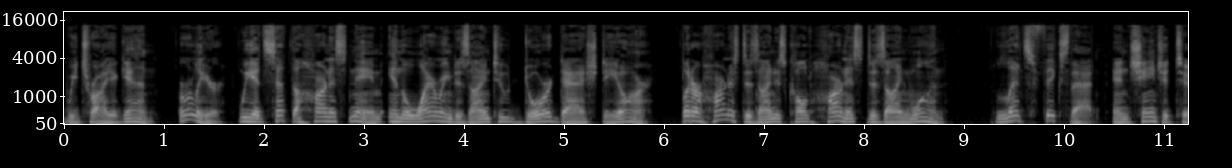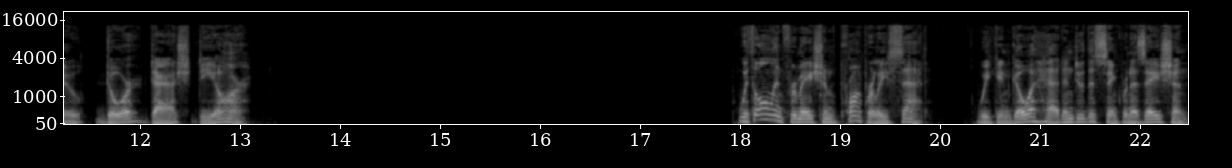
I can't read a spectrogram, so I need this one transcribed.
We try again. Earlier, we had set the harness name in the wiring design to door-dr, but our harness design is called Harness Design 1. Let's fix that and change it to door-dr. With all information properly set, we can go ahead and do the synchronization.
